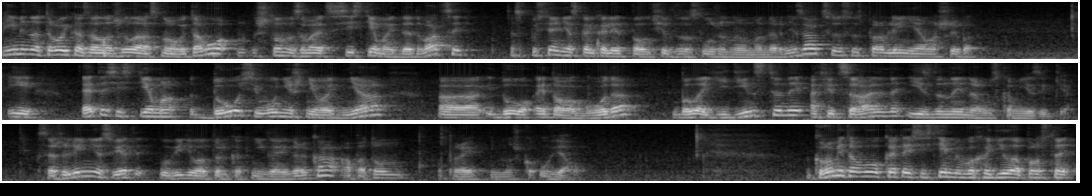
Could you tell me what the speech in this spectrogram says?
Именно тройка заложила основы того, что называется системой D20, спустя несколько лет получив заслуженную модернизацию с исправлением ошибок. И эта система до сегодняшнего дня э, до этого года была единственной официально изданной на русском языке. К сожалению, Свет увидела только книга игрока, а потом проект немножко увял. Кроме того, к этой системе выходило просто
